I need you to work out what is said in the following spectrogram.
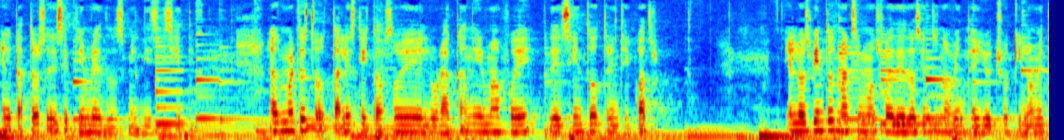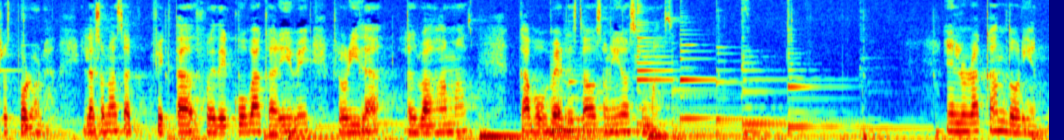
y el 14 de septiembre de 2017. Las muertes totales que causó el huracán Irma fue de 134. En los vientos máximos fue de 298 kilómetros por hora. las zonas afectadas fue de Cuba, Caribe, Florida, las Bahamas, Cabo Verde, Estados Unidos y más. El huracán Dorian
